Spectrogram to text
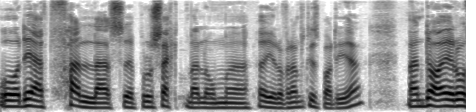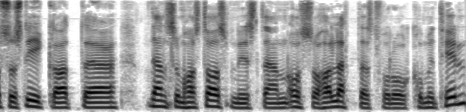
Og det er et felles prosjekt mellom Høyre og Fremskrittspartiet. Men da er det også slik at den som har statsministeren, også har lettest for å komme til.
